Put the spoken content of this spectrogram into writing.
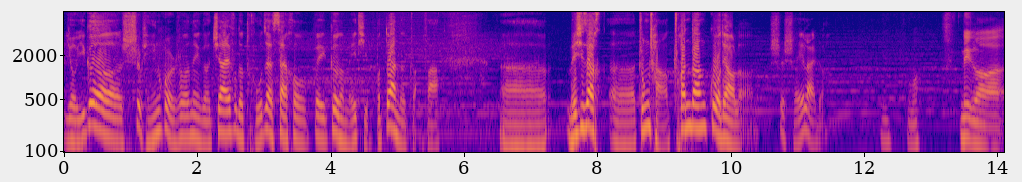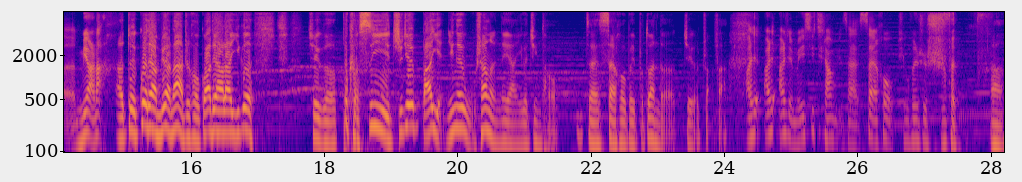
有一个视频或者说那个 GIF 的图在赛后被各个媒体不断的转发。呃，梅西在呃中场穿裆过掉了是谁来着？嗯，什么？那个米尔纳啊，对，过掉米尔纳之后，瓜迪奥拉一个这个不可思议，直接把眼睛给捂上了那样一个镜头，在赛后被不断的这个转发。而且而且而且梅西这场比赛赛后评分是十分啊，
